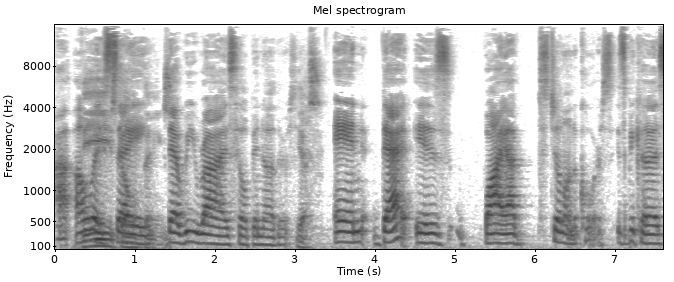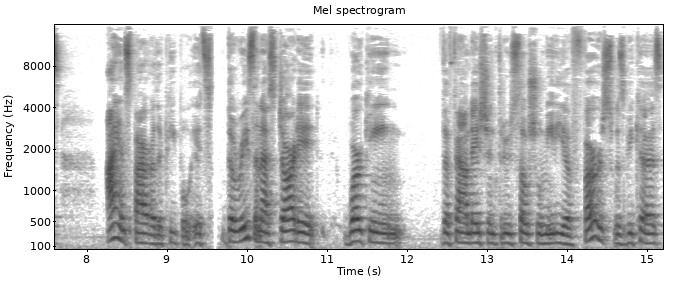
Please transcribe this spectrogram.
I always These say that we rise helping others. Yes. And that is why I'm still on the course. It's because I inspire other people. It's the reason I started working the foundation through social media first was because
